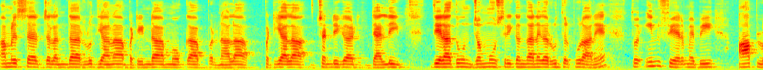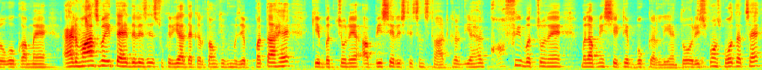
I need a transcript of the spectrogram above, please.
अमृतसर जलंधर लुधियाना बठिंडा मोगा बरनाला पटियाला चंडीगढ़ दिल्ली देहरादून जम्मू श्री गंगानगर रुद्रपुर आ रहे हैं। तो इन फेयर में भी आप लोगों का मैं एडवांस में ही तहे दिल से शुक्रिया अदा करता हूँ क्योंकि मुझे पता है कि बच्चों ने अभी से रजिस्ट्रेशन स्टार्ट कर दिया है काफ़ी बच्चों ने मतलब अपनी सीटें बुक कर ली हैं। तो रिस्पॉन्स बहुत अच्छा है।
